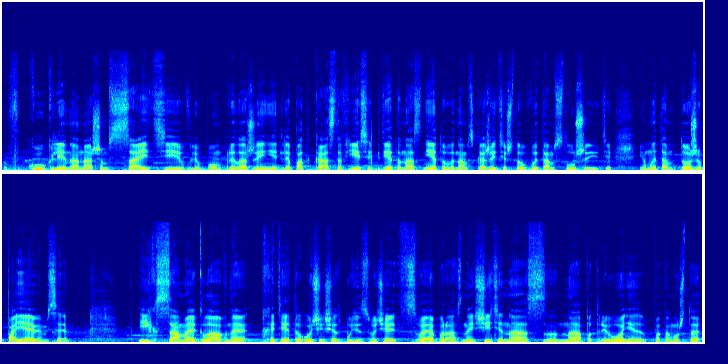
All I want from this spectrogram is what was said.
в Гугле, на нашем сайте, в любом приложении для подкастов. Если где-то нас нету, вы нам скажите, что вы там слушаете, и мы там тоже появимся. И самое главное, хотя это очень сейчас будет звучать своеобразно, ищите нас на Патреоне, потому что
